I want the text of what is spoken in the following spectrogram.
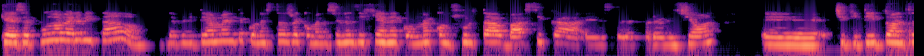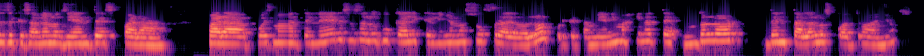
que se pudo haber evitado definitivamente con estas recomendaciones de higiene, con una consulta básica este, de prevención, eh, chiquitito antes de que salgan los dientes para, para pues mantener esa salud bucal y que el niño no sufra de dolor, porque también imagínate un dolor dental a los cuatro años.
